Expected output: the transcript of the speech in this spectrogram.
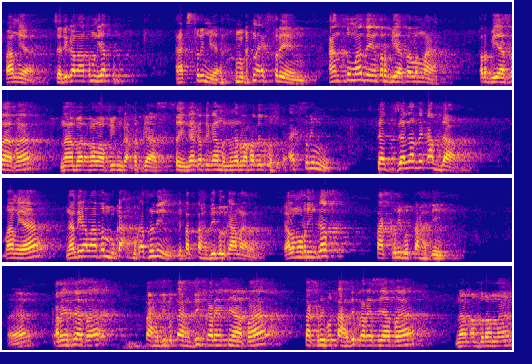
Paham ya? Jadi kalau antum lihat ekstrim ya, bukan ekstrim. Antum aja yang terbiasa lemah terbiasa apa? Nah barakallahu fikum enggak tegas sehingga ketika mendengar lafaz itu ekstrim. Dajjal artinya kadzab. Paham ya? Nanti kalau antum buka buka sendiri kitab Tahdhibul Kamal. Kalau mau ringkas Takribut Tahdhib. Ya, karya siapa? Tahdhibut Tahdhib karya siapa? Takribut Tahdhib karya siapa? Nam Abdurrahman.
